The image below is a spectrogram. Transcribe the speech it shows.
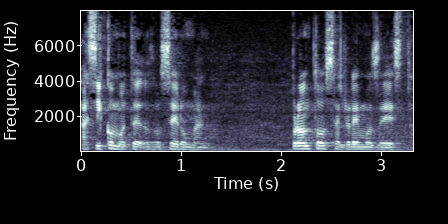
así como todo ser humano. Pronto saldremos de esto.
